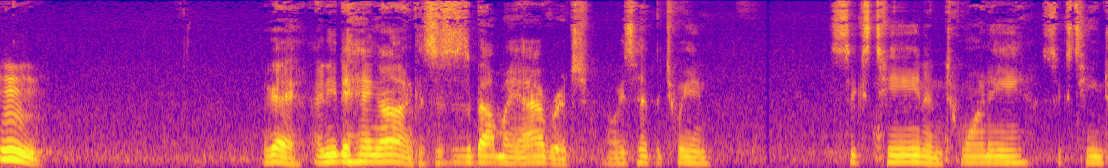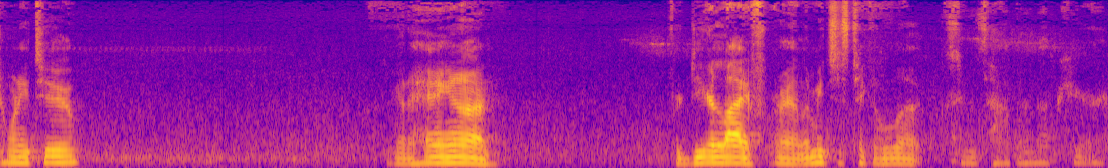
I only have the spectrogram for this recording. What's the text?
Mm. Okay, I need to hang on because this is about my average. I always hit between 16 and 20, 16, 22. I gotta hang on for dear life. All right, let me just take a look. See what's happening up here.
